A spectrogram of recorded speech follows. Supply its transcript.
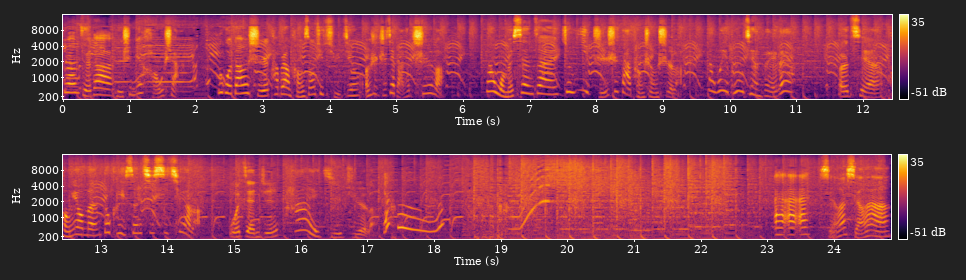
突然觉得李世民好傻，如果当时他不让唐僧去取经，而是直接把他吃了。那我们现在就一直是大唐盛世了，那我也不用减肥了呀，而且朋友们都可以三妻四妾了，我简直太机智了！呀呼！哎哎哎，行了行了，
